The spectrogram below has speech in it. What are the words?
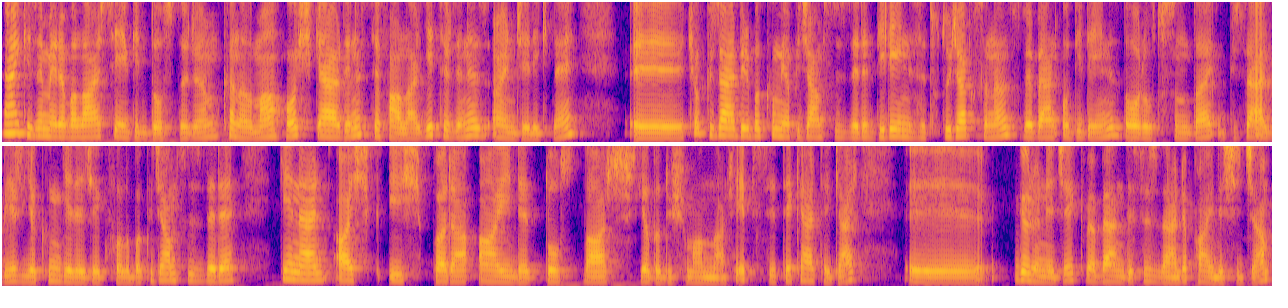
Herkese merhabalar sevgili dostlarım. Kanalıma hoş geldiniz, sefalar getirdiniz öncelikle. Ee, çok güzel bir bakım yapacağım sizlere. Dileğinizi tutacaksınız ve ben o dileğiniz doğrultusunda güzel bir yakın gelecek falı bakacağım sizlere. Genel aşk, iş, para, aile, dostlar ya da düşmanlar hepsi teker teker e, görünecek ve ben de sizlerle paylaşacağım.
